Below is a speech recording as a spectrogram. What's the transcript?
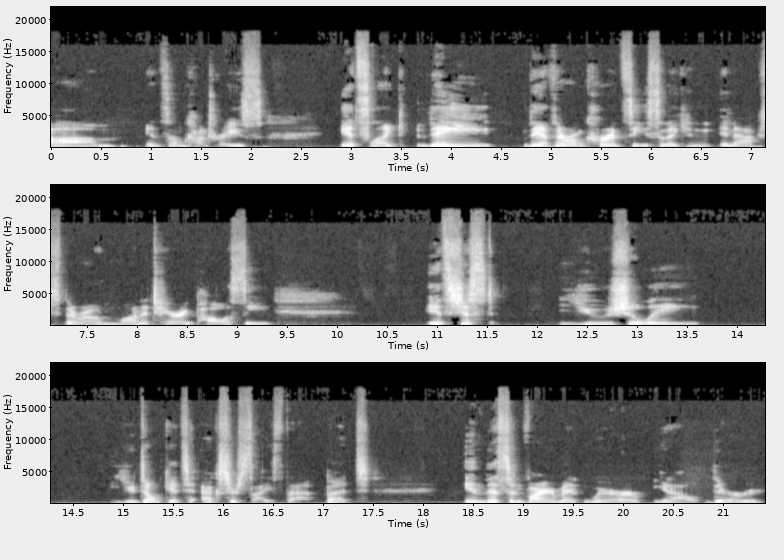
um, in some countries. It's like they they have their own currency so they can enact their own monetary policy. It's just usually you don't get to exercise that, but in this environment where, you know, there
